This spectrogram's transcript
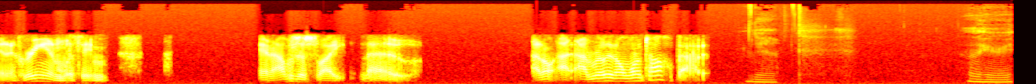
and agreeing with him, and I was just like, no, I don't. I, I really don't want to talk about it. Yeah. I hear you.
